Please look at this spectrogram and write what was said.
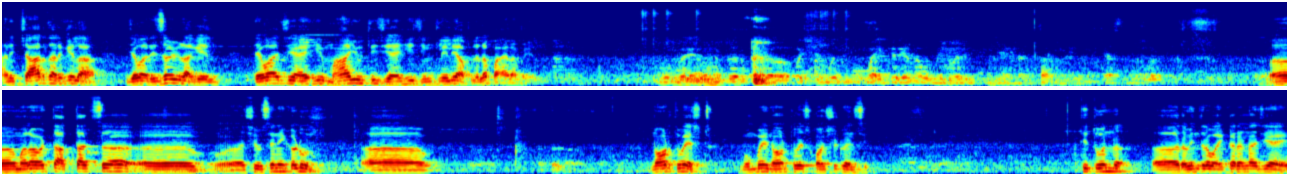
आणि चार तारखेला जेव्हा रिझल्ट लागेल तेव्हा जी आहे ही महायुती जी आहे ही जिंकलेली आपल्याला पाहायला मिळेल मुंबई उत्तर अ, पश्चिममधील वायकर यांना उमेदवारी जाहीर झाली. त्या संदर्भात अ, मला वाटतं आत्ताच शिवसेनेकडून north west Mumbai north west constituency तिथून रवींद्र वायकरांना जी आहे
